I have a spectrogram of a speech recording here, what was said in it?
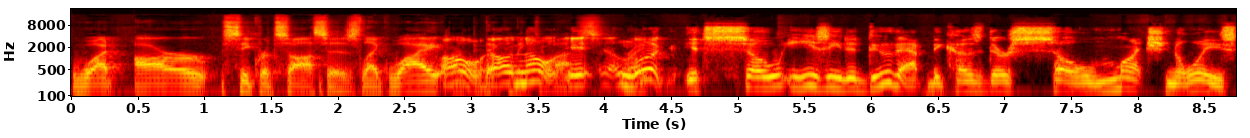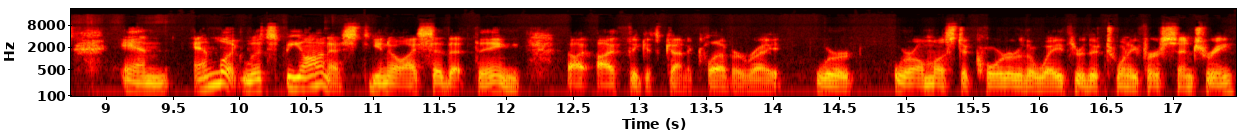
what our secret sauce is. Like why? Oh, oh no! Us, it, right? Look, it's so easy to do that because there's so much noise. And and look, let's be honest. You know, I said that thing. I, I think it's kind of clever, right? We're we're almost a quarter of the way through the 21st century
